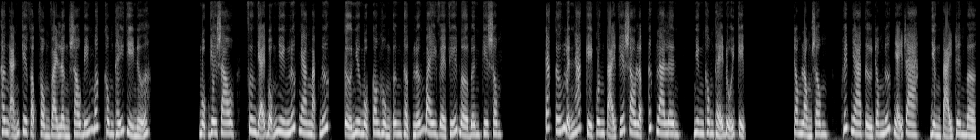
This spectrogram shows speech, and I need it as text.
thân ảnh kia phập phồng vài lần sau biến mất không thấy gì nữa. Một giây sau, phương giải bỗng nhiên lướt ngang mặt nước, tựa như một con hùng ưng thật lớn bay về phía bờ bên kia sông. Các tướng lĩnh hắc kỳ quân tại phía sau lập tức la lên, nhưng không thể đuổi kịp. Trong lòng sông, huyết nha từ trong nước nhảy ra, dừng tại trên bờ.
